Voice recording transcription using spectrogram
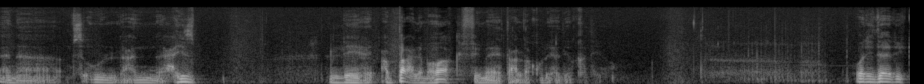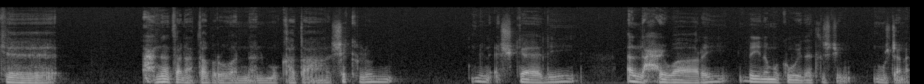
أنا مسؤول عن حزب اللي عبر على مواقف فيما يتعلق بهذه القضية. ولذلك إحنا نعتبر أن المقاطعة شكل من أشكال الحوار بين مكونات المجتمع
